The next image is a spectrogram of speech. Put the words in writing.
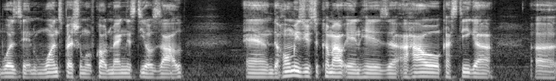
was in one special move called Magnus Diozal and the homies used to come out in his uh, Ahau Castiga uh,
